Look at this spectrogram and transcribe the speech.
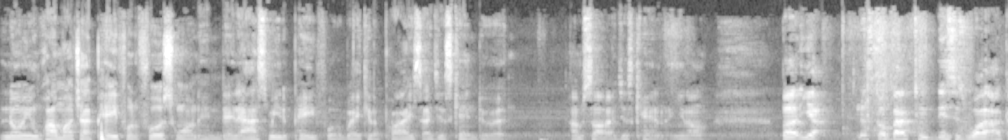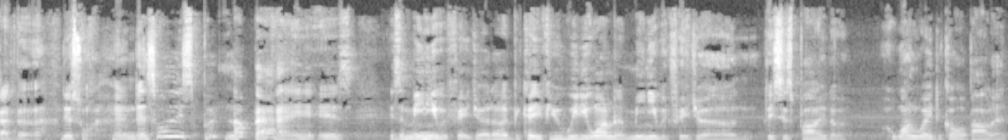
knowing how much i paid for the first one and then ask me to pay for the regular price i just can't do it. I'm sorry i just can't you know. But yeah let's go back to this is why i got the this one. And this one is not bad. It is is a mini refrigerator. Because if you really want a mini refrigerator, this is probably the one way to go about it.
